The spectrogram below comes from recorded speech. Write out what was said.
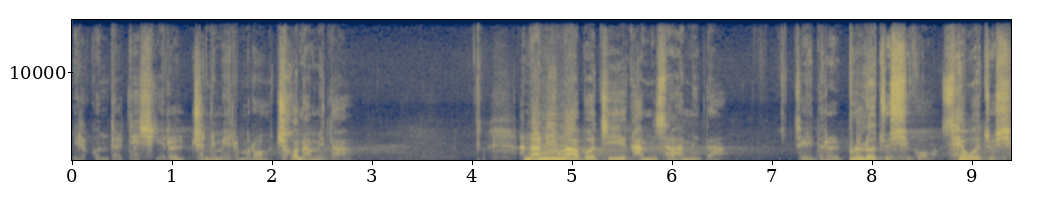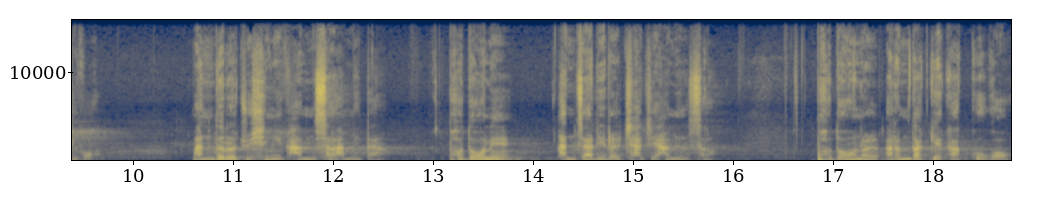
일꾼들 되시기를 주님의 이름으로 축원합니다. 하나님 아버지 감사합니다. 저희들을 불러주시고 세워주시고 만들어주시니 감사합니다. 포도원의 한 자리를 차지하면서 포도원을 아름답게 가꾸고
